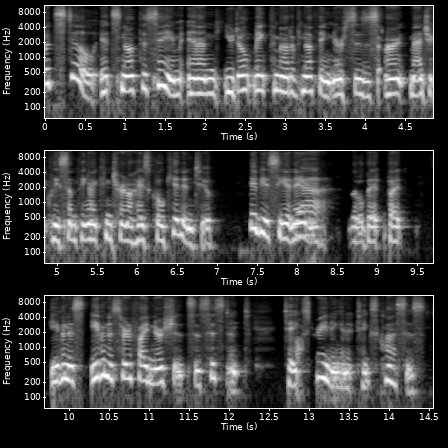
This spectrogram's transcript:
but still, it's not the same. And you don't make them out of nothing. Nurses aren't magically something I can turn a high school kid into. Maybe a CNA yeah. a little bit, but even a, even a certified nurse's assistant takes training and it takes classes.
